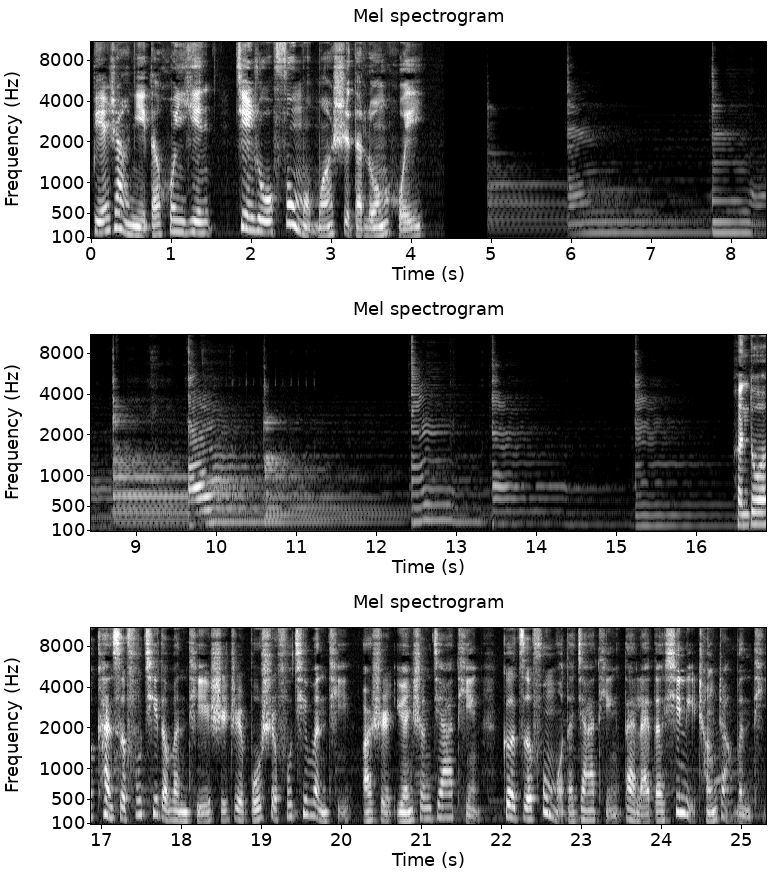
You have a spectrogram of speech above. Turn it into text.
别让你的婚姻进入父母模式的轮回。很多看似夫妻的问题，实质不是夫妻问题，而是原生家庭、各自父母的家庭带来的心理成长问题。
